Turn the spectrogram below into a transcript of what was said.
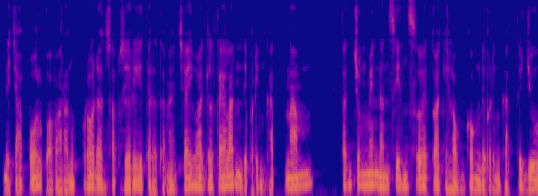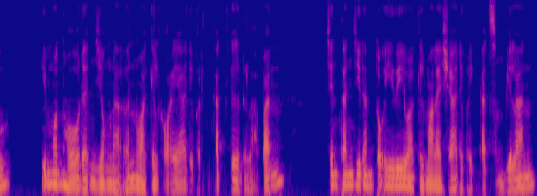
Decapol, Paparanukro, dan Sapsiri Teritanajai wakil Thailand di peringkat 6, Tan Chung Min dan Sin Suet wakil Hong Kong di peringkat 7, Kim Mon Ho dan Jong Na Eun wakil Korea di peringkat ke-8, Chin Tanji dan To Iwi wakil Malaysia di peringkat 9,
